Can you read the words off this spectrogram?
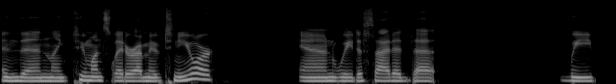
And then like two months later, I moved to New York, and we decided that we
